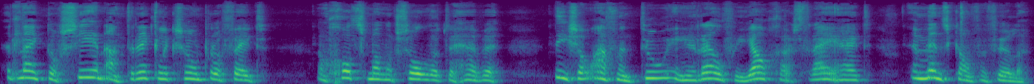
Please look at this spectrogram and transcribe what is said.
Het lijkt toch zeer aantrekkelijk zo'n profeet, een godsman op zolder te hebben, die zo af en toe in ruil voor jouw gastvrijheid een wens kan vervullen,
